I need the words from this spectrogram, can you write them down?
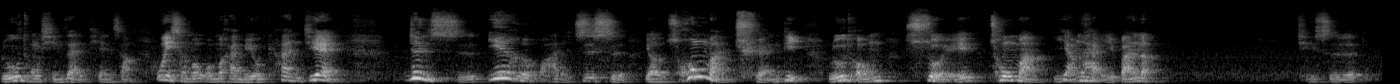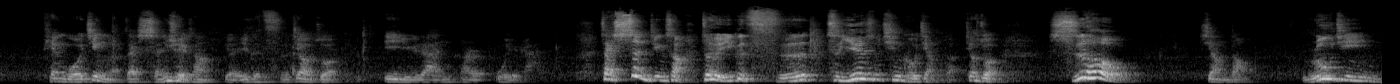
如同行在天上？为什么我们还没有看见认识耶和华的知识要充满全地，如同水充满洋海一般呢？其实，天国近了，在神学上有一个词叫做。已然而未然，在圣经上，则有一个词是耶稣亲口讲的，叫做“时候将到，如今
